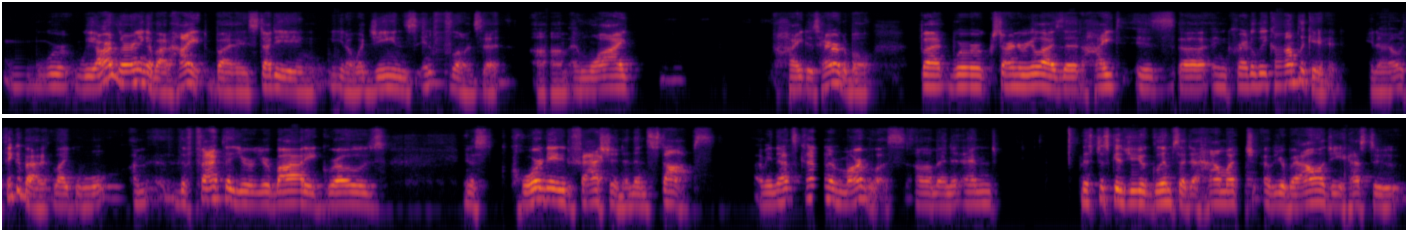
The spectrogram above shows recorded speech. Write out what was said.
we're we are learning about height by studying you know what genes influence it um, and why height is heritable. But we're starting to realize that height is uh, incredibly complicated you know? Think about it like um, the fact that your your body grows in a coordinated fashion and then stops. I mean that's kind of marvelous um, and and this just gives you a glimpse into how much of your biology has to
